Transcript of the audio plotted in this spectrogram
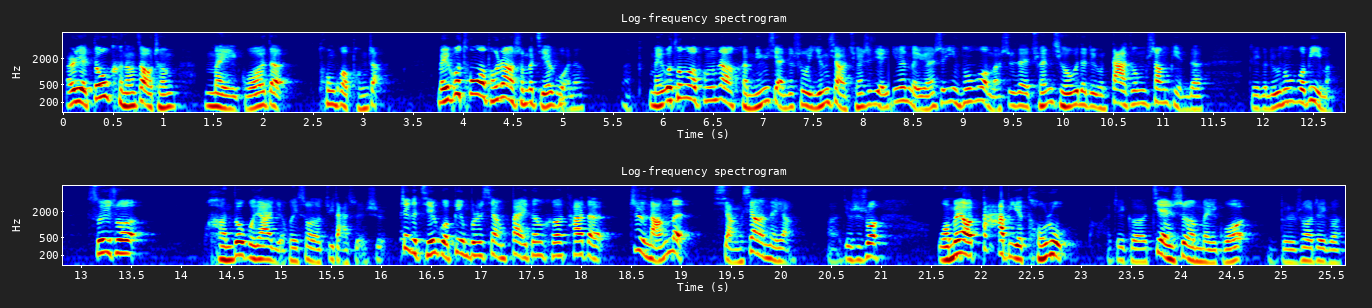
而且都可能造成美国的通货膨胀。美国通货膨胀什么结果呢？美国通货膨胀很明显就是影响全世界，因为美元是硬通货嘛，是在全球的这种大宗商品的这个流通货币嘛，所以说很多国家也会受到巨大损失。这个结果并不是像拜登和他的智囊们想象的那样啊，就是说我们要大笔投入啊这个建设美国，比如说这个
